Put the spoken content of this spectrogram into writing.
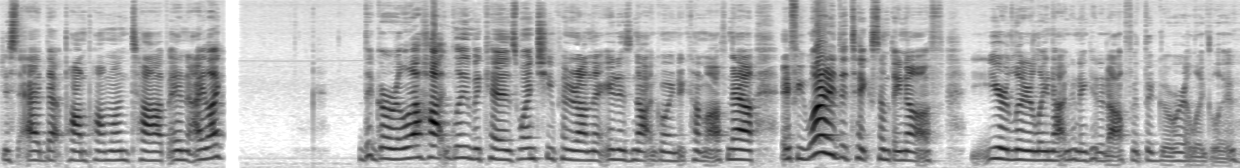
just add that pom-pom on top. And I like the Gorilla Hot Glue because once you put it on there, it is not going to come off. Now, if you wanted to take something off, you're literally not going to get it off with the Gorilla Glue.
